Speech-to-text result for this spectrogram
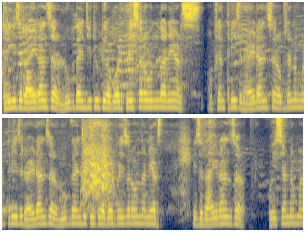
3 is right answer. Loop the NG tube to avoid pressure on the nails. Option 3 is right answer. Option number 3 is right answer. Loop the NG tube to avoid pressure on the nails is right answer. Question number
